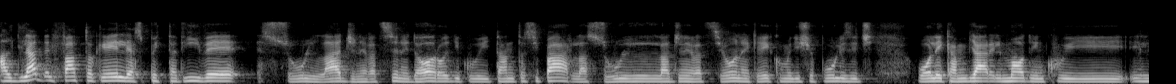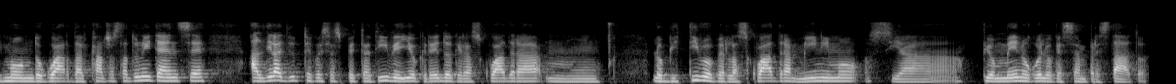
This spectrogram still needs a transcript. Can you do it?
al di là del fatto che le aspettative sulla generazione d'oro di cui tanto si parla, sulla generazione che, come dice Pulisic, vuole cambiare il modo in cui il mondo guarda il calcio statunitense, al di là di tutte queste aspettative, io credo che la squadra, mh, l'obiettivo per la squadra minimo sia più o meno quello che è sempre stato.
